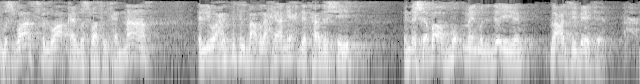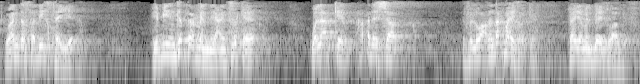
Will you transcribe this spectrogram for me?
الوسواس في الواقع الوسواس الخناس. اللي واحد مثل بعض الأحيان يحدث هذا الشيء إن شباب مؤمن متدين قاعد في بيته وعنده صديق سيء يبي ينقطع منه يعني يتركه ولكن هذا الشاب في الواقع ذاك ما يتركه. جاي من البيت واقف.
